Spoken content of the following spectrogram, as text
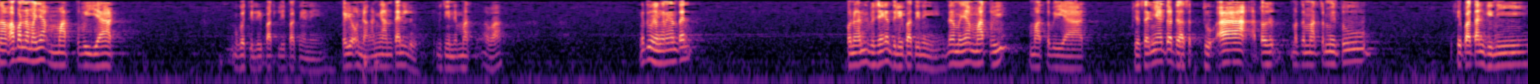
Apa namanya? Matwiyat. Muga dilipat-lipat ngene. Kayak undangan nganten lho, iki mat apa? Itu undangan nganten. Undangan biasanya kan dilipat ini. Itu namanya matwi, matwiyat. Biasanya itu ada doa atau macam-macam itu lipatan gini,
